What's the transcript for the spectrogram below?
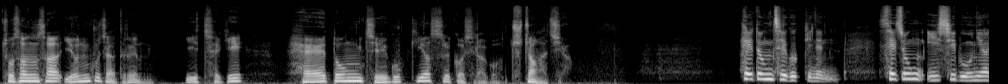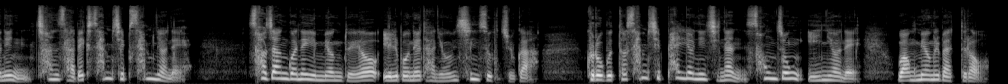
조선사 연구자들은 이 책이 해동 제국기였을 것이라고 추정하지요. 해동 제국기는 세종 25년인 1433년에 서장관에 임명되어 일본에 다녀온 신숙주가 그로부터 38년이 지난 성종 2년에 왕명을 받들어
